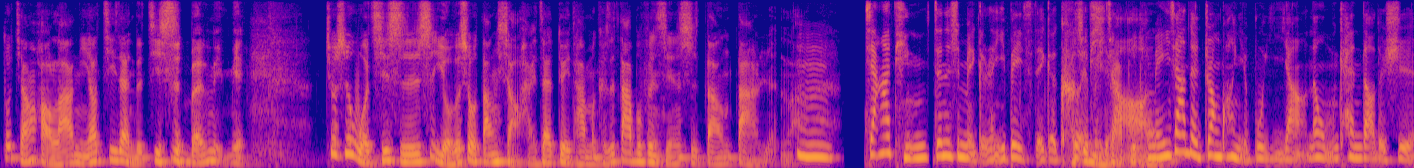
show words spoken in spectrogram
都讲好啦，你要记在你的记事本里面。就是我其实是有的时候当小孩在对他们，可是大部分时间是当大人啦。嗯。家庭真的是每个人一辈子的一个课题啊，每一家的状况也不一样。那我们看到的是，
